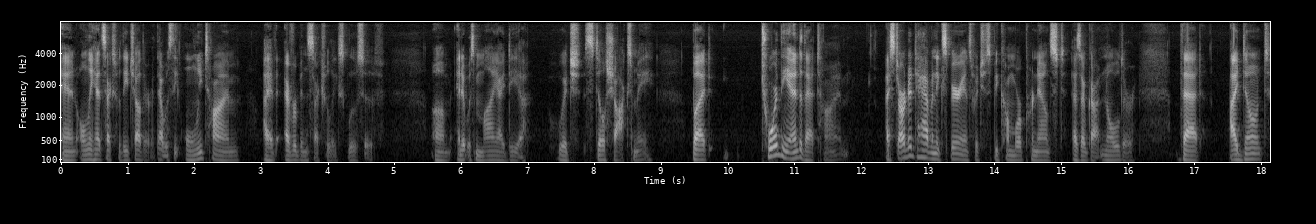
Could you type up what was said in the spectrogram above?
and only had sex with each other. That was the only time I have ever been sexually exclusive. Um, and it was my idea, which still shocks me. But toward the end of that time, I started to have an experience which has become more pronounced as I've gotten older that I don't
